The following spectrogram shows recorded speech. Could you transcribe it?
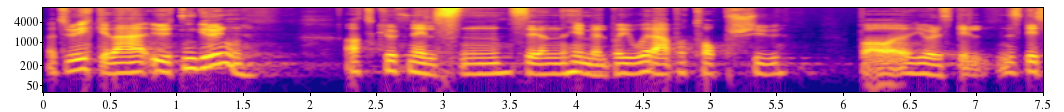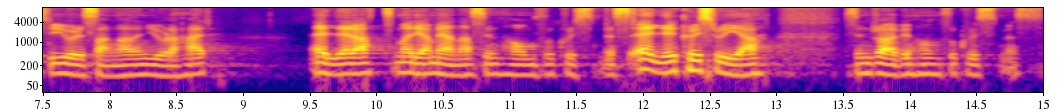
Jeg tror ikke det er uten grunn at Kurt Nilsen sin 'Himmel på jord' er på topp sju på julespill. Spilte julesanger den jula her. Eller at Maria Mena sin 'Home for Christmas'. Eller Chris Ria sin 'Driving Home for Christmas'.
